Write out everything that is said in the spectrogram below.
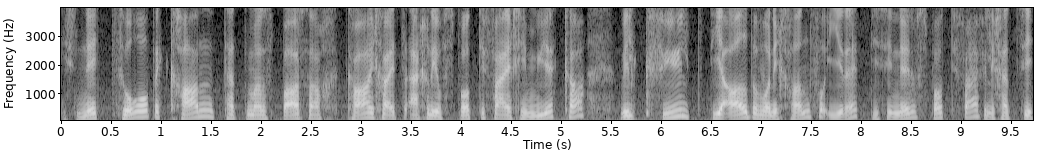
Ist nicht so bekannt, hat mal ein paar Sachen gehabt. Ich habe jetzt auch ein auf Spotify ein bisschen Mühe gehabt, weil gefühlt die Alben, die ich habe von ihr, die sind nicht auf Spotify. Vielleicht hat sie,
